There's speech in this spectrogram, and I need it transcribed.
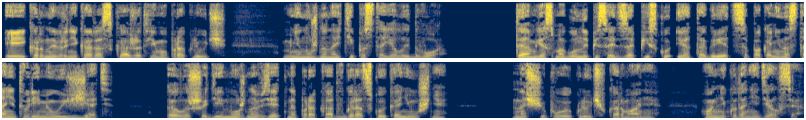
Эйкор наверняка расскажет ему про ключ. Мне нужно найти постоялый двор. Там я смогу написать записку и отогреться, пока не настанет время уезжать. А лошадей можно взять на прокат в городской конюшне. Нащупываю ключ в кармане. Он никуда не делся.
